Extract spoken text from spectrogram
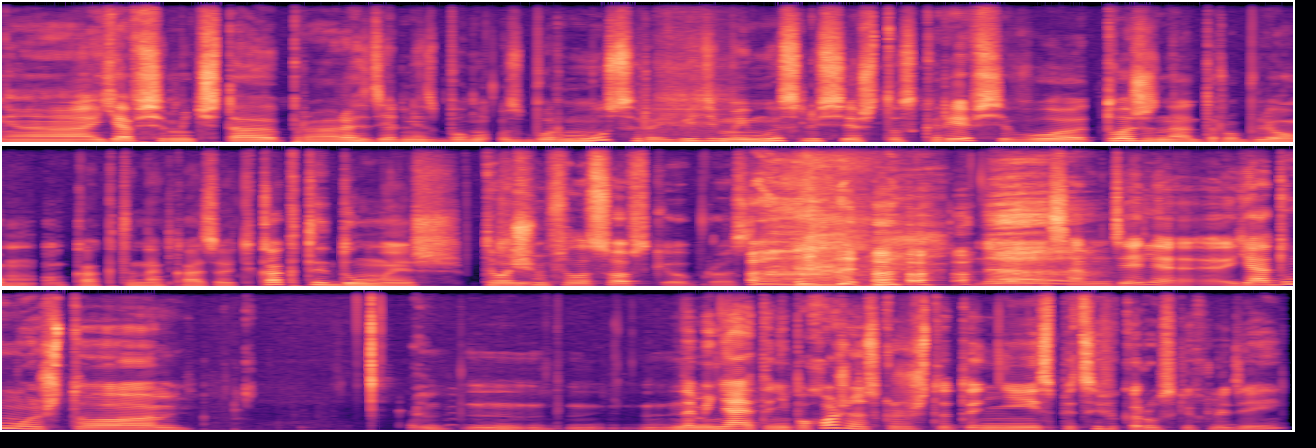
А, я все мечтаю про раздельный сбор, сбор мусора, и, видимо, и мыслю себе, что, скорее всего, тоже надо рублем как-то наказывать. Как ты думаешь? Это очень философский вопрос. На самом деле. Я думаю, что на меня это не похоже, но скажу, что это не специфика русских людей.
